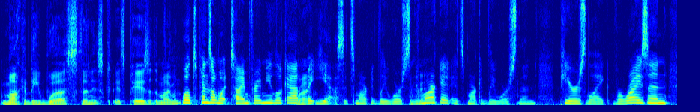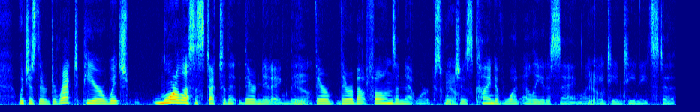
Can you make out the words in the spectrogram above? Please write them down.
markedly worse than its its peers at the moment? Well, it depends on what time frame you look at, Right. but yes, it's markedly worse than the market. It's markedly worse than peers like Verizon, which is their direct peer, which more or less is stuck to the, their knitting. They, Yeah. They're they're about phones and networks, which Yeah. is kind of what Elliott is saying. Like Yeah. AT and T needs to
